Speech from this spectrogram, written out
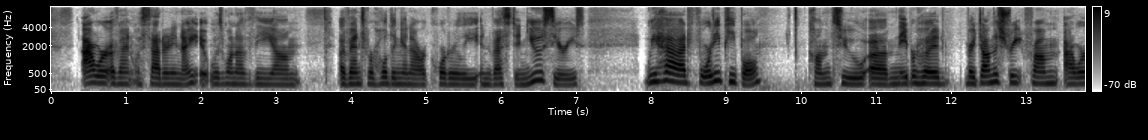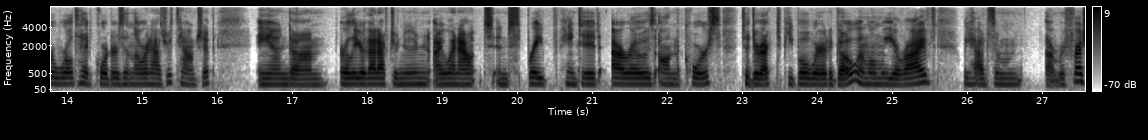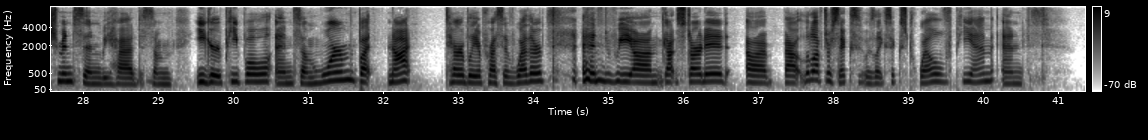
Our event was Saturday night. It was one of the um, events we're holding in our quarterly Invest in You series. We had 40 people come to a neighborhood right down the street from our world headquarters in Lower Nazareth Township. And um, earlier that afternoon, I went out and spray painted arrows on the course to direct people where to go. And when we arrived, we had some uh, refreshments and we had some eager people and some warm but not terribly oppressive weather. And we um, got started uh, about a little after six. It was like six twelve p.m. and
